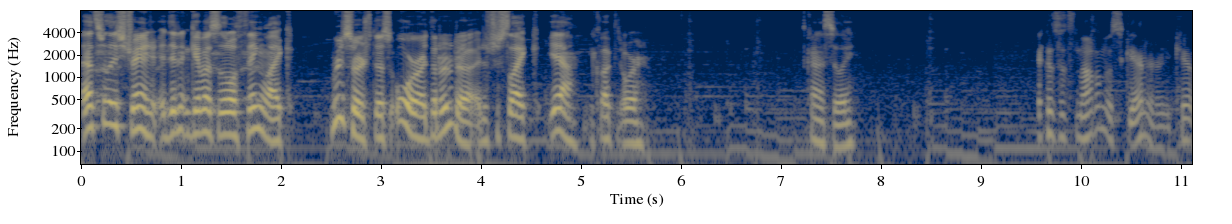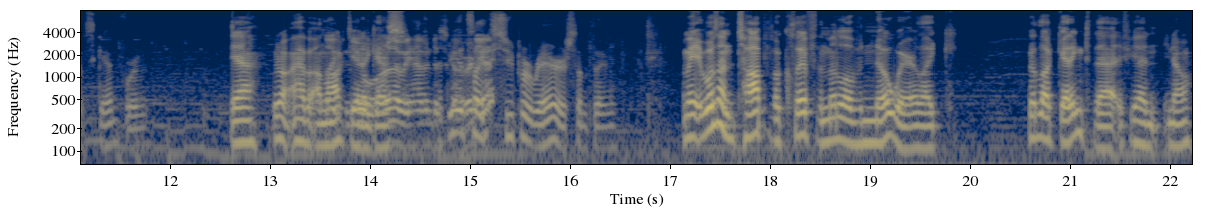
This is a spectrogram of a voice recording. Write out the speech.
That's really strange. It didn't give us a little thing like research this ore. Da, da, da, da. It was just like, yeah, you collected ore. It's kind of silly. Because it's not on the scanner. You can't scan for it. Yeah, we don't have it unlocked the yet, I guess. That we haven't Maybe it's like yet? super rare or something. I mean, it was on top of a cliff in the middle of nowhere. Like, good luck getting to that if you hadn't, you know.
